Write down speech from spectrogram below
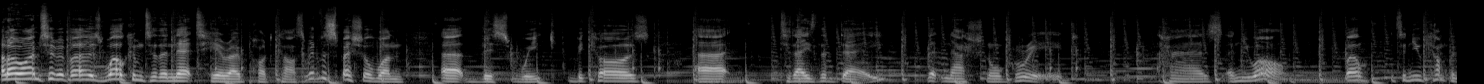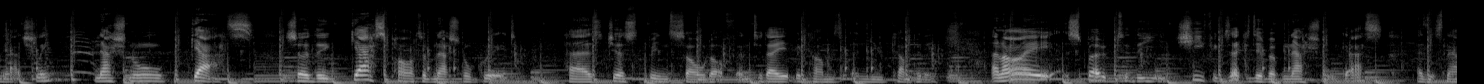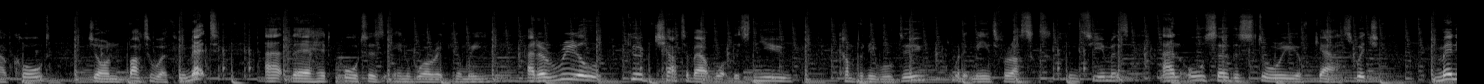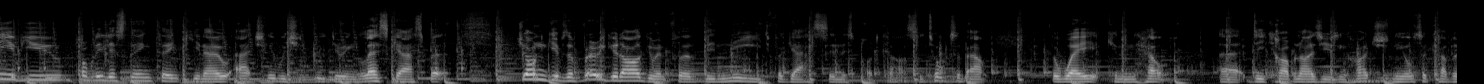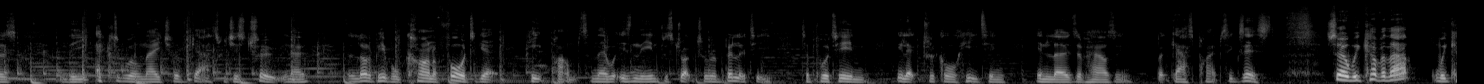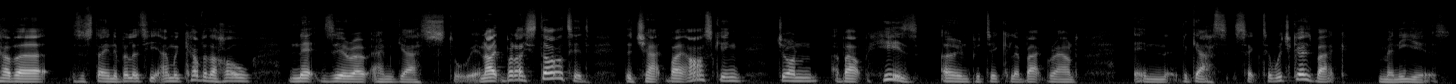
Hello, I'm Sumit Bose. Welcome to the Net Hero podcast. A bit of a special one uh, this week because uh, today's the day that National Grid has a new arm. Well, it's a new company actually, National Gas. So the gas part of National Grid has just been sold off, and today it becomes a new company. And I spoke to the chief executive of National Gas, as it's now called, John Butterworth. We met at their headquarters in Warwick, and we had a real good chat about what this new company will do, what it means for us consumers, and also the story of gas, which many of you probably listening think, you know, actually we should be doing less gas, but John gives a very good argument for the need for gas in this podcast. He talks about the way it can help uh, decarbonise using hydrogen. He also covers the equitable nature of gas, which is true. You know, a lot of people can't afford to get heat pumps, and there isn't the infrastructure ability to put in electrical heating in loads of housing. But gas pipes exist. So we cover that. We cover sustainability, and we cover the whole net zero and gas story. And I, but I started the chat by asking John about his own particular background in the gas sector, which goes back many years.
